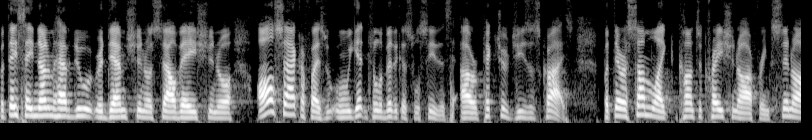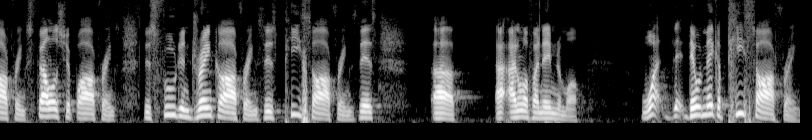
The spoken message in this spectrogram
But they say none of them have to do with redemption or salvation or all sacrifice. When we get into Leviticus, we'll see this, our picture of Jesus Christ. But there are some like consecration offerings, sin offerings, fellowship offerings. There's food and drink offerings. There's peace offerings. There's, uh, I, don't know if I named them all. What, they, they would make a peace offering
